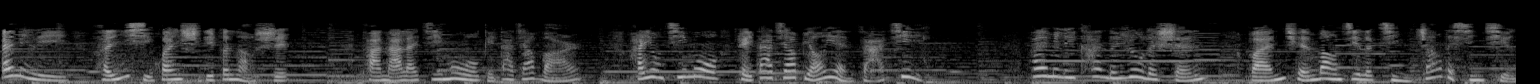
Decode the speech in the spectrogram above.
艾米丽很喜欢史蒂芬老师，他拿来积木给大家玩，还用积木给大家表演杂技。艾米丽看得入了神，完全忘记了紧张的心情。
